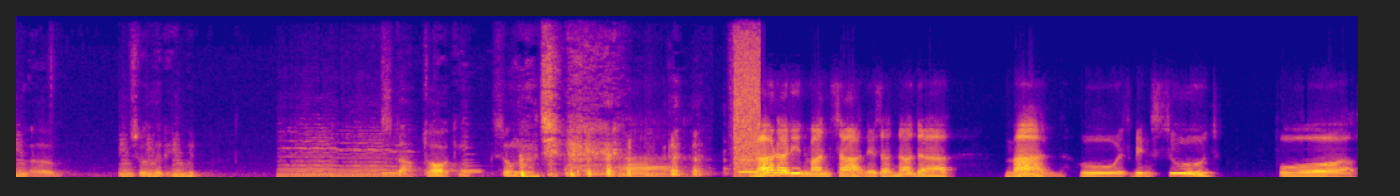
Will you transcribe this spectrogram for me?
uh, so that he would stop talking so much. Ah. Marilyn Manson is another man who has been sued for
